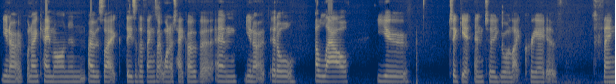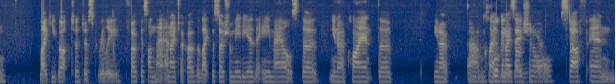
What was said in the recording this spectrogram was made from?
you know, when I came on and I was like, these are the things I want to take over, and, you know, it'll allow you to get into your like creative thing. Like, you got to just really focus on that. And I took over like the social media, the emails, the, you know, client, the, you know, um, Client organizational stuff and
